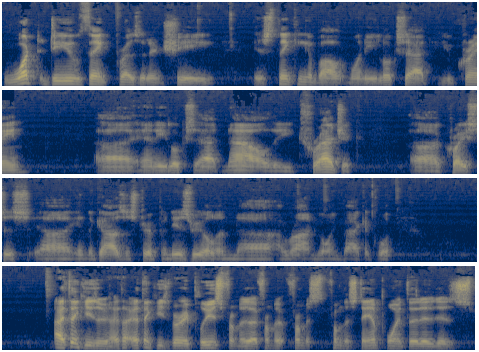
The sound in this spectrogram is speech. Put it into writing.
What do you think President Xi is thinking about when he looks at Ukraine, uh, and he looks at now the tragic uh, crisis uh, in the Gaza Strip and Israel and uh, Iran going back and forth? I think he's I, th- I think he's very pleased from a, from a, from a, from the standpoint that it is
